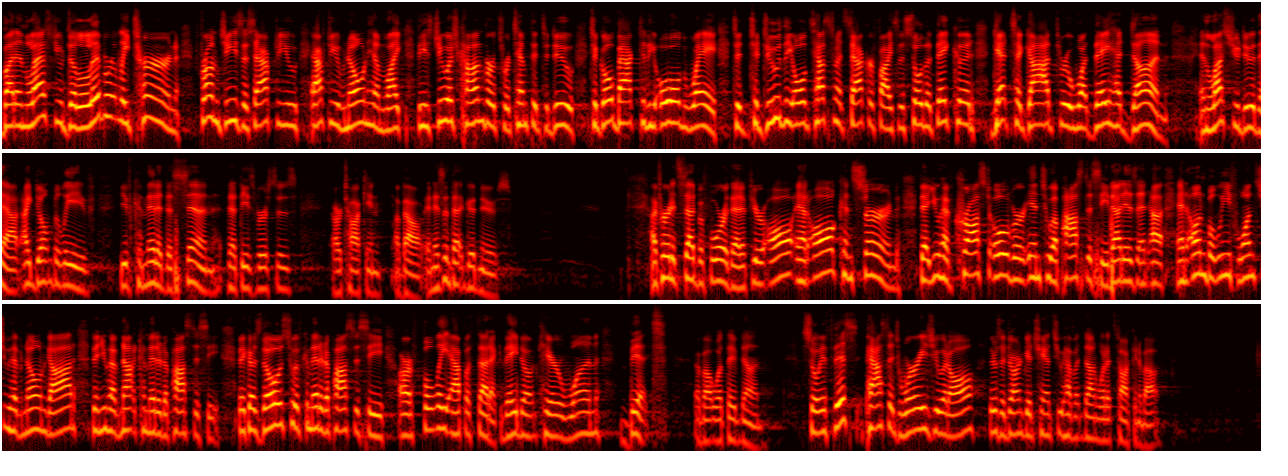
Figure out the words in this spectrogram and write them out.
But unless you deliberately turn from Jesus after, you, after you've known him, like these Jewish converts were tempted to do, to go back to the old way, to, to do the Old Testament sacrifices so that they could get to God through what they had done, unless you do that, I don't believe you've committed the sin that these verses are talking about. And isn't that good news? I've heard it said before that if you're all at all concerned that you have crossed over into apostasy, that is an, uh, an unbelief once you have known God, then you have not committed apostasy. Because those who have committed apostasy are fully apathetic. They don't care one bit about what they've done. So if this passage worries you at all, there's a darn good chance you haven't done what it's talking about.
